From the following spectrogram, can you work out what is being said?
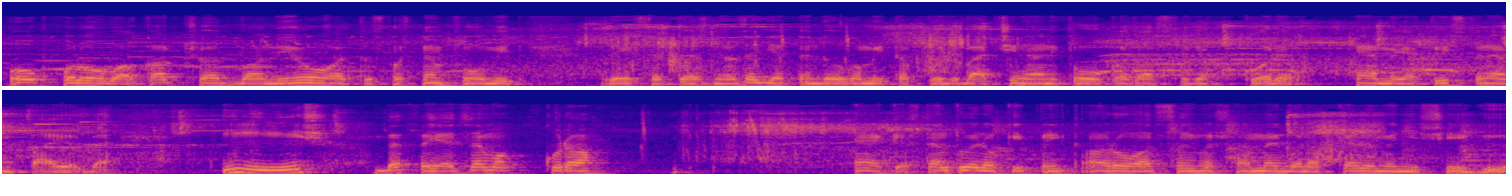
Hope Hollowval kapcsolatban, jó, hát azt most nem fogom itt részletezni. Az egyetlen dolog, amit akkor ugyebár csinálni fogok, az az, hogy akkor elmegyek Crystal Empire-be. És befejezem, akkor a elkezdtem. Tulajdonképpen itt arról van szó, hogy most már megvan a kellő mennyiségű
